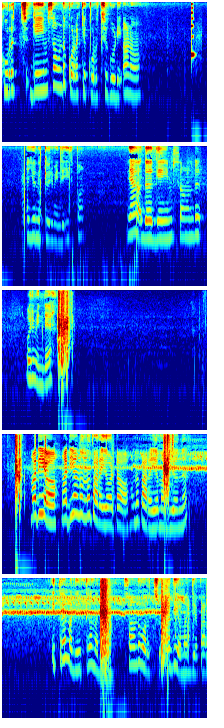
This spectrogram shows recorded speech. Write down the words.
കുറച്ച് ഗെയിം സൗണ്ട് കുറയ്ക്ക് കുറച്ചുകൂടി. ആണോ? അയ്യോ നിൽക്കി ഒരു മിനിറ്റ് ഇതിപ്പം ഞാൻ ഗെയിം സൗണ്ട് ഒരു മിനിറ്റ് മതിയോ? മതിയോ എന്നൊന്ന് പറയൂ കേട്ടോ. ഒന്ന് പറയോ മതിയോ എന്ന്. ഇത്രയും മതിയോ? ഇത്രയും മതിയോ? സൗണ്ട് കുറച്ചു. മതിയോ? മതിയോ? പറ.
